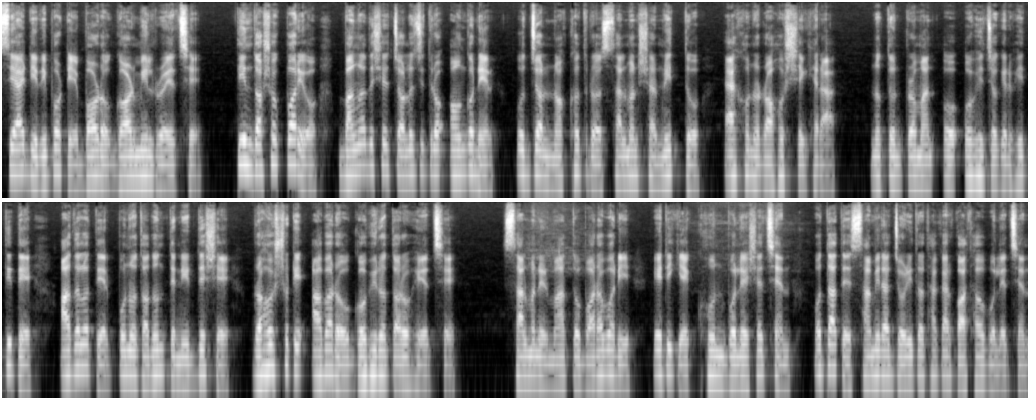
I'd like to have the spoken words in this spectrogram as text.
সিআইডি রিপোর্টে বড় গড়মিল রয়েছে। তিন দশক পরেও বাংলাদেশের চলচ্চিত্র অঙ্গনের উজ্জ্বল নক্ষত্র সালমান শাহর মৃত্যু এখনও রহস্যে ঘেরা। নতুন প্রমাণ ও অভিযোগের ভিত্তিতে আদালতের পুনঃতদন্তের নির্দেশে রহস্যটি আবারও গভীরতর হয়েছে। সালমানের মা তো বরাবরই এটিকে খুন বলে এসেছেন ও তাতে সামিরা জড়িত থাকার কথাও বলেছেন।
